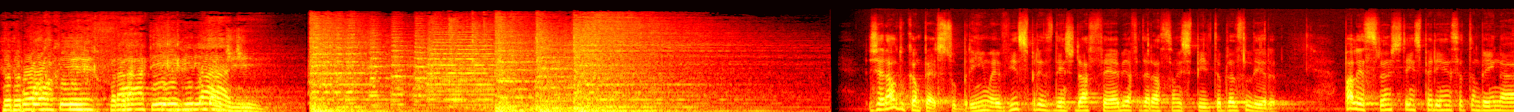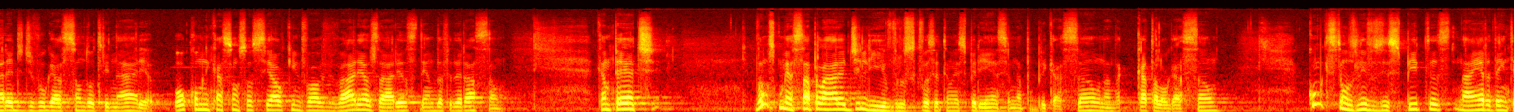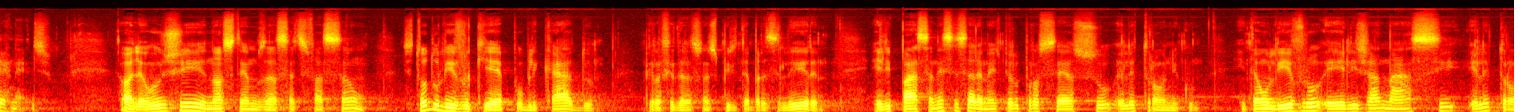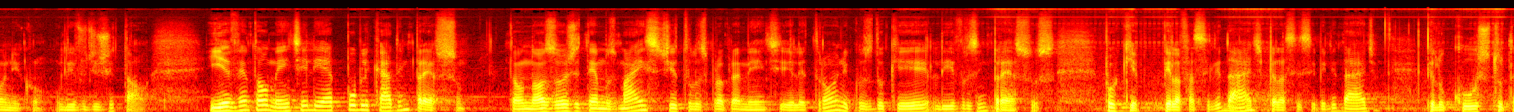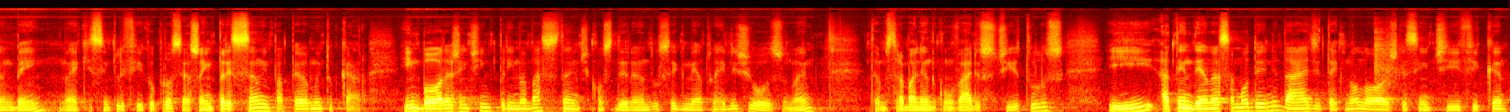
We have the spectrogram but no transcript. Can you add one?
Repórter Fraternidade. Geraldo Campete Sobrinho é vice-presidente da FEB, a Federação Espírita Brasileira. Palestrante tem experiência também na área de divulgação doutrinária ou comunicação social, que envolve várias áreas dentro da federação. Campete, vamos começar pela área de livros, que você tem uma experiência na publicação, na catalogação. Como que estão os livros espíritas na era da internet? Olha, hoje nós temos a satisfação de todo livro que é publicado pela Federação Espírita Brasileira, ele passa necessariamente pelo processo eletrônico. Então o livro ele já nasce eletrônico, o livro digital. E eventualmente ele é publicado impresso. Então nós hoje temos mais títulos propriamente eletrônicos do que livros impressos. Por quê? Pela facilidade, pela acessibilidade, pelo custo também, né, que simplifica o processo. A impressão em papel é muito caro, embora a gente imprima bastante, considerando o segmento religioso. Não é? Estamos trabalhando com vários títulos e atendendo a essa modernidade tecnológica, científica,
